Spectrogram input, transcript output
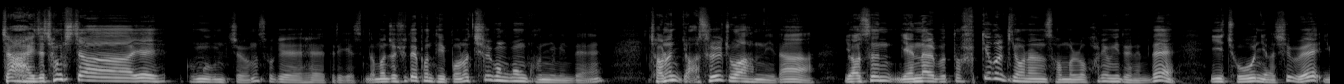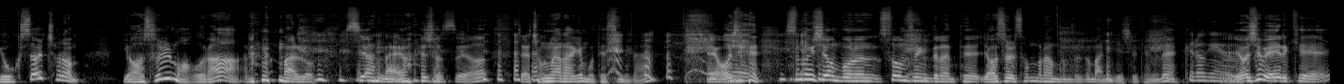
자, 이제 청취자의 궁금증 소개해 드리겠습니다. 먼저 휴대폰 뒷번호 7009님인데 저는 엿을 좋아합니다. 엿은 옛날부터 합격을 기원하는 선물로 활용이 되는데 이 좋은 엿이 왜 욕설처럼 엿을 먹어라 라는 말로 쓰였나요 하셨어요. 제가 적나라하게 못했습니다. 네, 어제 수능 시험 보는 수험생들한테 엿을 선물한 분들도 많이 계실 텐데 그러게요. 네, 엿이 왜 이렇게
